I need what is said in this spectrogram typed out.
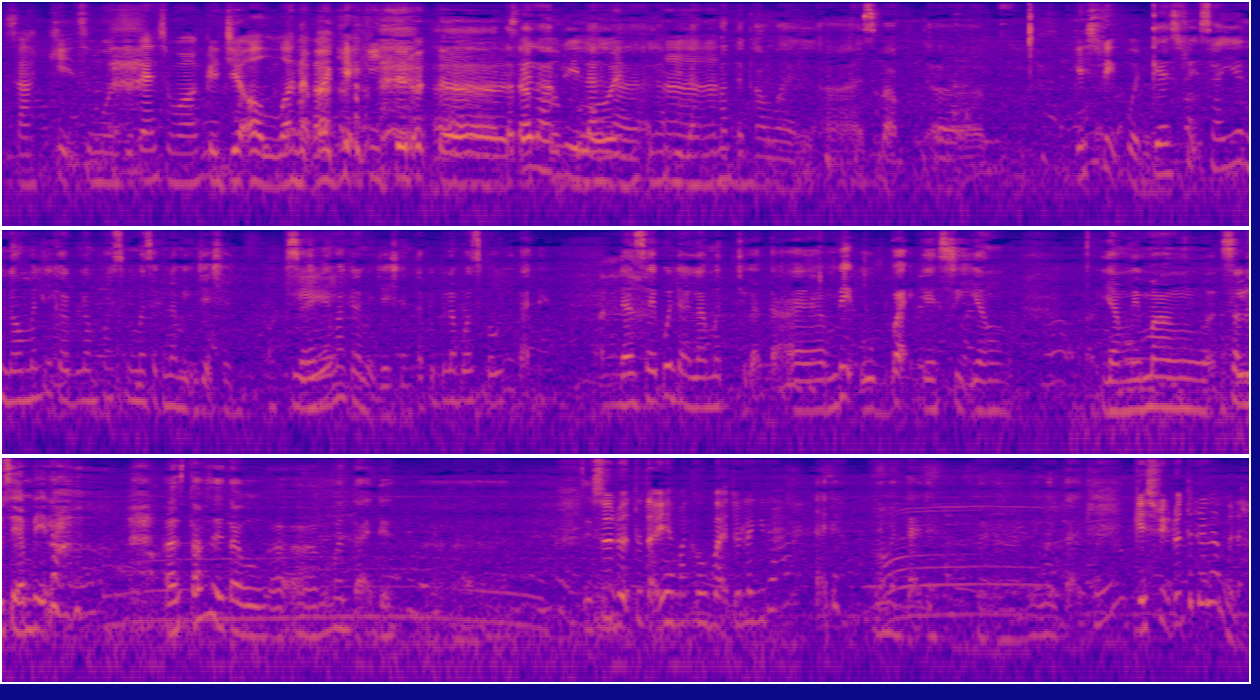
Sakit semua tu kan semua kerja Allah nak bagi kita doktor. Uh, tapi Siapa alhamdulillah pun. lah, alhamdulillah Ha. memang terkawal uh, sebab uh, Gastrik pun. gastrik saya normally kalau bulan puasa memang saya kena ambil injection. Okey. Saya memang kena ambil injection tapi bulan puasa baru ni tak ada. Dan saya pun dah lama juga tak uh, ambil ubat gastrik yang yang memang selalu saya ambil lah. Uh, staff saya tahu uh, memang tak ada. Uh, So doktor tak payah makan ubat tu lagi dah? tak ada. Memang tak ada. Uh, memang tak ada. Gastrik doktor dah lama dah?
